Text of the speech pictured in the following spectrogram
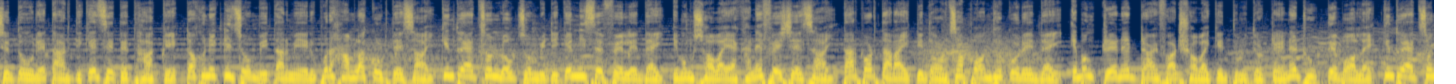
সে দৌড়ে তার দিকে যেতে থাকে। তখন একটি জম্বি তার মেয়ের উপর হামলা করতে চায়, কিন্তু একজন লোক জম্বিটিকে নিচে ফেলে দেয় এবং সবাই এখানে ফেসে যায়। তারপর তারা একটি দরজা বন্ধ করে দেয় এবং ট্রেনের ড্রাইভার সবাইকে দ্রুত ট্রেনে ঢুকতে বলে। কিন্তু একজন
